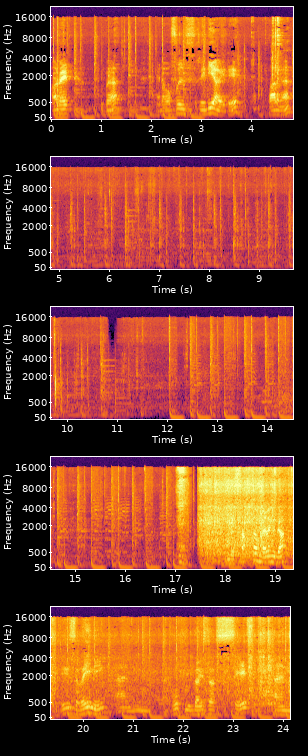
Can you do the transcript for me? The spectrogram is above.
ஆல்ரைட் இப்போ என்னோட waffles ரெடி ஆகிட்டு பாருங்கள் இந்த சத்தம் விளங்குதா? Is rainy and I hope you guys are safe and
